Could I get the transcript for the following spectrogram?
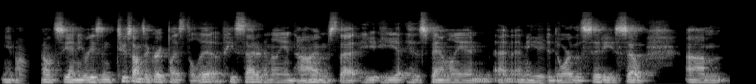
you know I don't see any reason. Tucson's a great place to live. He said it a million times that he, he his family and, and and he adore the city. So um,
